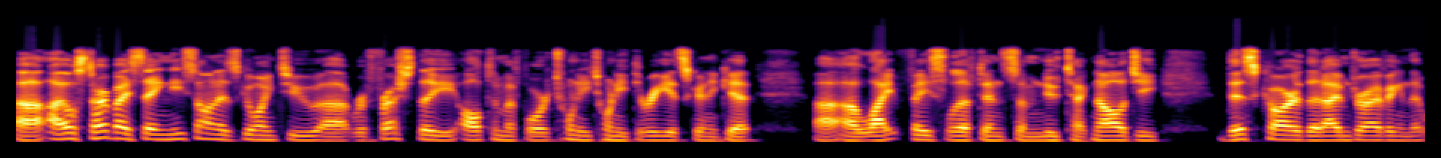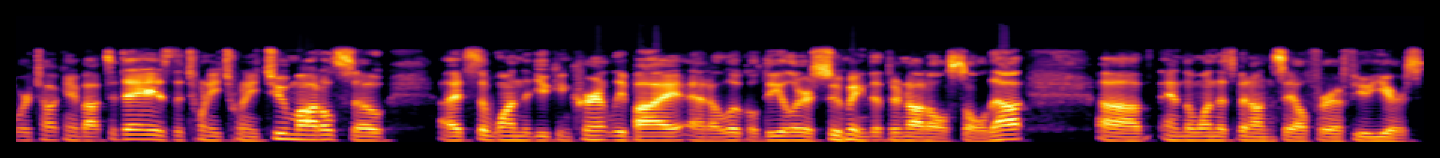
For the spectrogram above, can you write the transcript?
Uh, I will start by saying Nissan is going to uh, refresh the Altima for 2023. It's going to get uh, a light facelift and some new technology. This car that I'm driving and that we're talking about today is the 2022 model, so it's the one that you can currently buy at a local dealer, assuming that they're not all sold out uh, and the one that's been on sale for a few years.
